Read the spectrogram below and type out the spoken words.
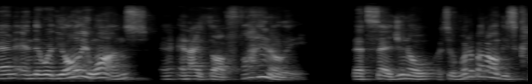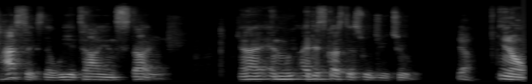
And and they were the only ones and i thought finally that said you know i said what about all these classics that we italians study? And i and i discussed this with you too. Yeah. You know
